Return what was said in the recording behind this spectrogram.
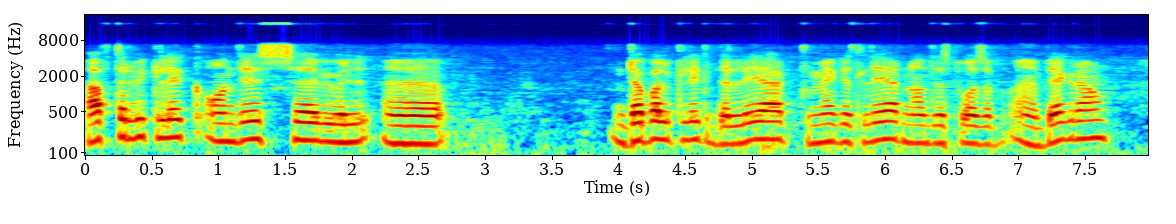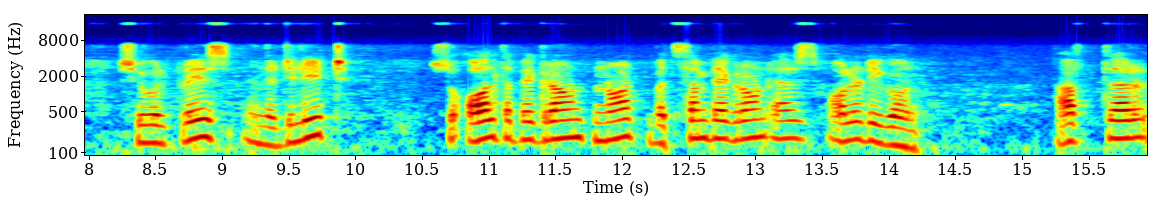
After we click on this we will double click the layer to make it layer. Now this was a background you will press and the delete. So all the background not but some background has already gone. After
